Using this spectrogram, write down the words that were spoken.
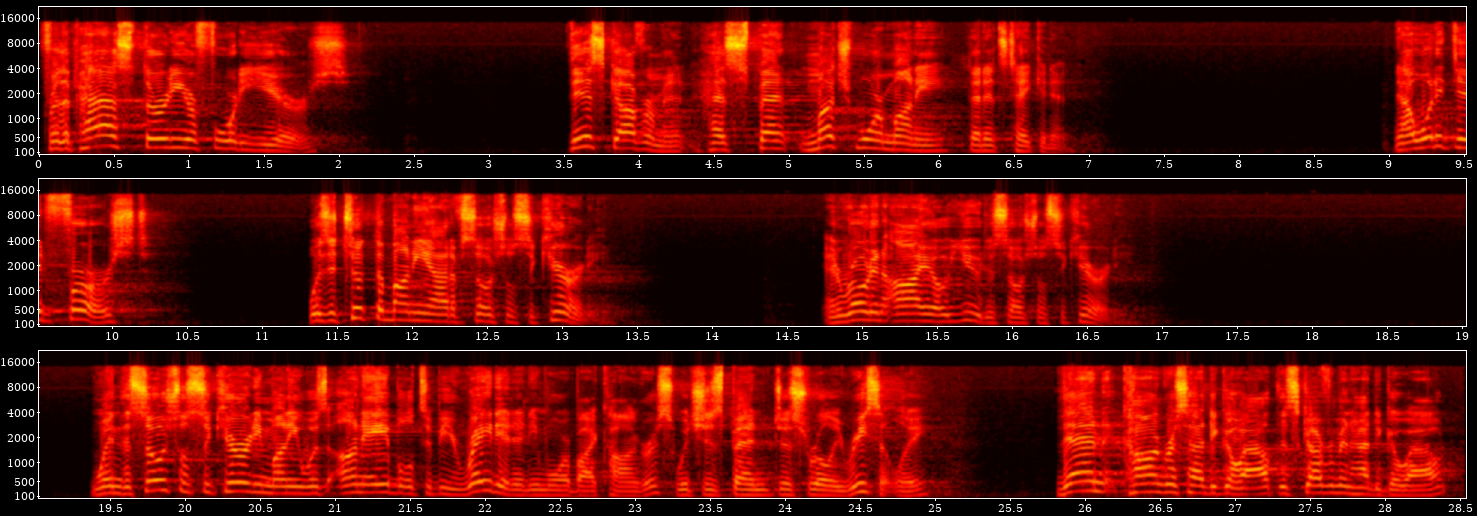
For the past 30 or 40 years, this government has spent much more money than it's taken in. Now, what it did first was it took the money out of Social Security and wrote an IOU to Social Security. When the Social Security money was unable to be rated anymore by Congress, which has been just really recently, then Congress had to go out, this government had to go out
